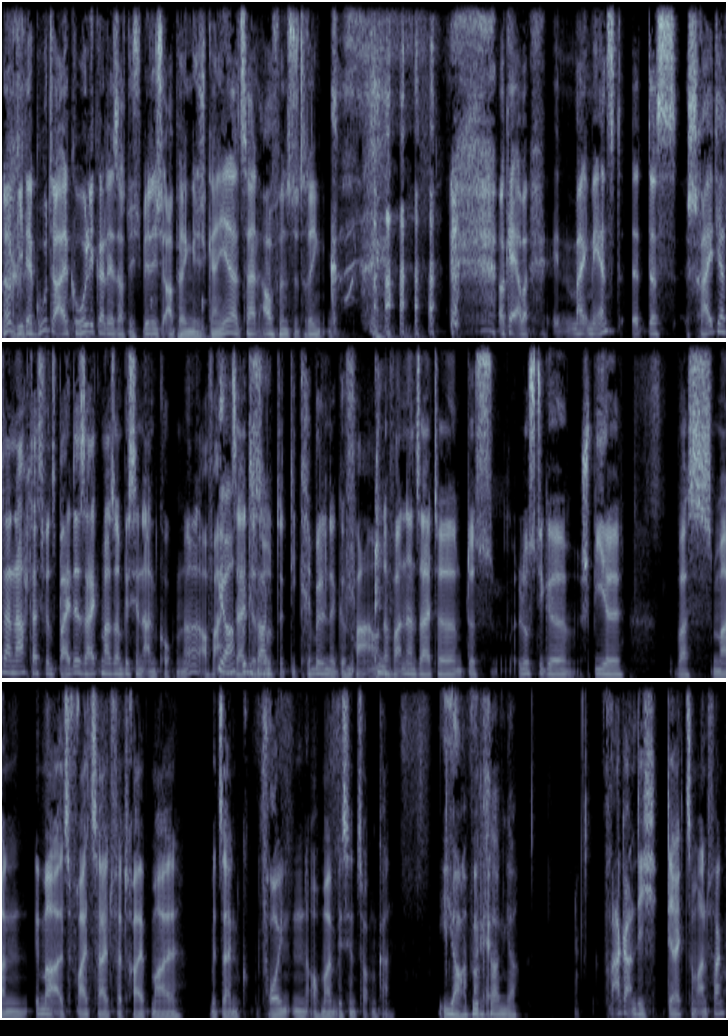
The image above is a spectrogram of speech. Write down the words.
Ne? Wie der gute Alkoholiker, der sagt, ich bin nicht abhängig, ich kann jederzeit aufhören zu trinken. okay, aber äh, mal im Ernst, äh, das schreit ja danach, dass wir uns beide Seiten mal so ein bisschen angucken. Ne? Auf der einen Ja, Seite so die kribbelnde Gefahr und auf der anderen Seite das lustige Spiel, was man immer als Freizeitvertreib mal mit seinen Freunden auch mal ein bisschen zocken kann. Ja, würde Okay. ich sagen, ja. Frage an dich direkt zum Anfang.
